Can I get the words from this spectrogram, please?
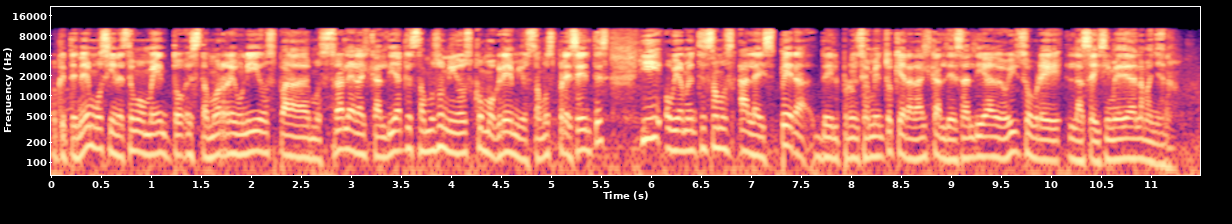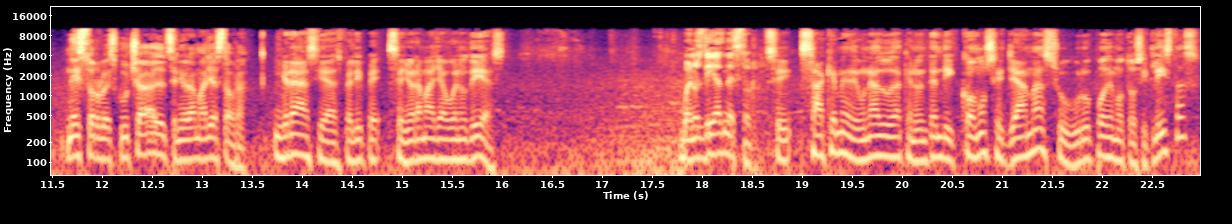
Lo que tenemos y en este momento estamos reunidos para demostrarle a la alcaldía que estamos unidos como gremio, estamos presentes y obviamente estamos a la espera del pronunciamiento que hará la alcaldesa el día de hoy sobre las seis y media de la mañana. Néstor, ¿lo escucha el señor Amaya hasta ahora? Gracias, Felipe. Señora Amaya, buenos días. Buenos días, Néstor. Sí, sáqueme de una duda que no entendí. ¿Cómo se llama su grupo de motociclistas?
